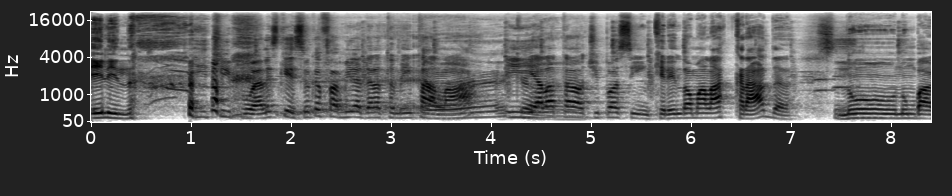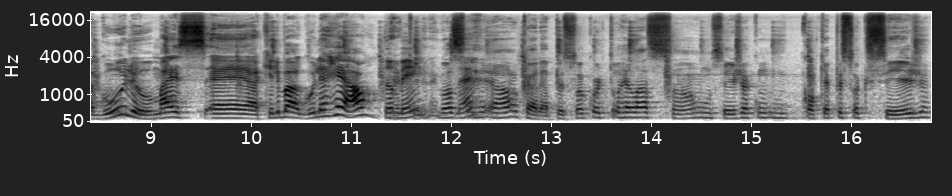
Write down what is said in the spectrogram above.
ele não. E, tipo, ela esqueceu que a família dela também tá lá. E cara. ela tá, tipo assim, querendo dar uma lacrada no, num bagulho, mas é, aquele bagulho é real também. Aquele negócio né? é real, cara. A pessoa cortou relação, seja com qualquer pessoa que seja,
